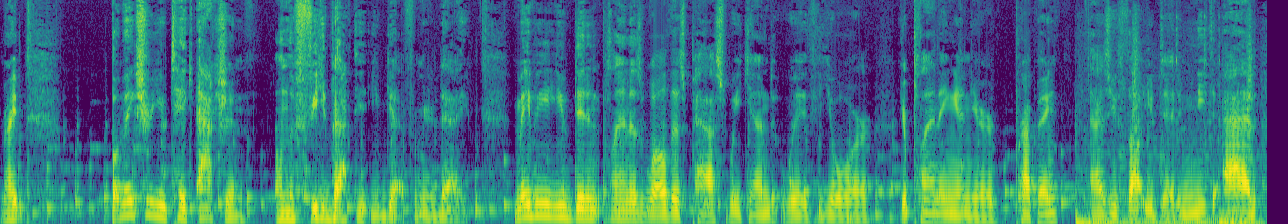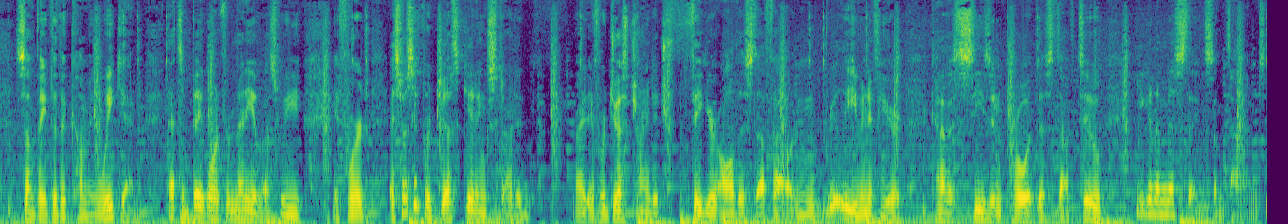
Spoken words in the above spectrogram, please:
right? But make sure you take action on the feedback that you get from your day. Maybe you didn't plan as well this past weekend with your your planning and your prepping as you thought you did and you need to add something to the coming weekend. That's a big one for many of us. We if we're especially if we're just getting started right? If we're just trying to figure all this stuff out and really even if you're kind of a seasoned pro at this stuff too you're going to miss things sometimes.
